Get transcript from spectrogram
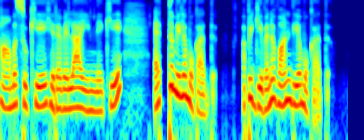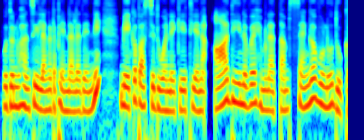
කාමසුඛයේ හිර වෙලා ඉන්නේකේ ඇත්ත මිල මොකද්ද? අපි ගෙවන වන්දිය මොකද්ද? බුදුන් වහන්සේ ළඟට පෙන්නලා දෙන්නේ මේක පස්සේ දුවන එකේ තියෙන ආදීනව එහෙම නැත්නම් සැඟවුණු දුක.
